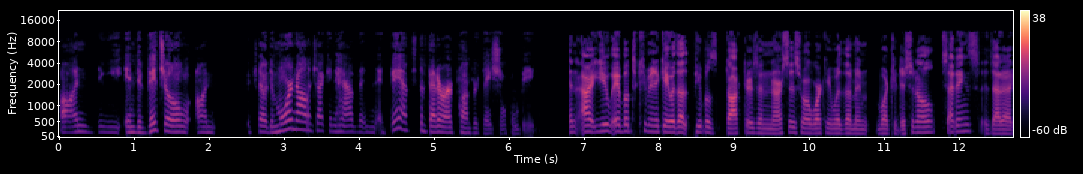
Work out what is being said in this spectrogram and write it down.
on the individual on, so the more knowledge I can have in advance, the better our conversation can be. And are you able to communicate with other people's doctors and nurses who are working with them in more traditional settings? Is that a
